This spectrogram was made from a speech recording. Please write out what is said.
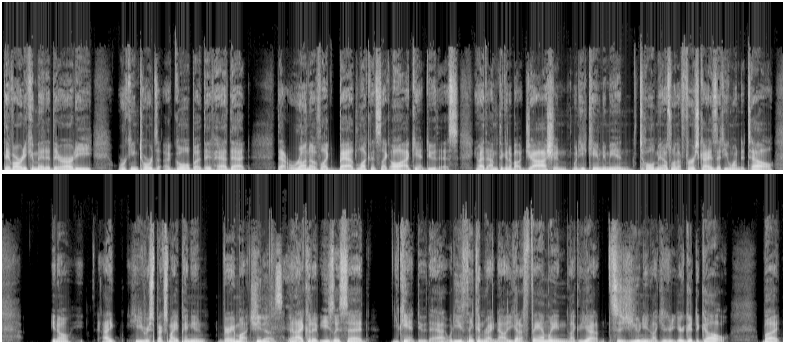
they've already committed they're already working towards a goal but they've had that that run of like bad luck and it's like oh i can't do this. You know I, i'm thinking about josh and when he came to me and told me and i was one of the first guys that he wanted to tell you know i he respects my opinion very much. He does. and I could have easily said, "You can't do that. What are you thinking right now? You got a family, and like, yeah, this is union. Like, you're you're good to go." But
